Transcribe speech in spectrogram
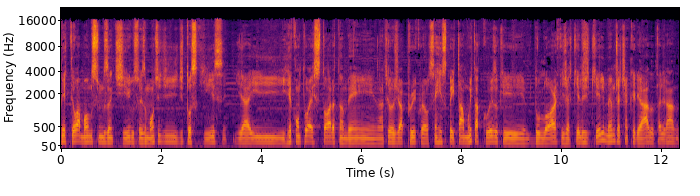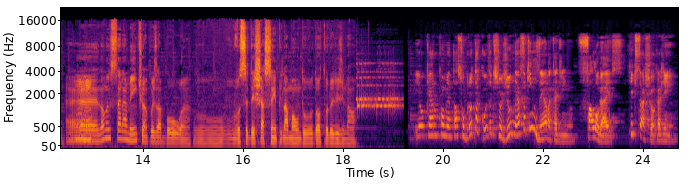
meteu a mão nos filmes antigos, fez um monte de, de tosquice, e aí recontou a história também na trilogia prequel, sem respeitar muita coisa que do lore que, já, que, ele, que ele mesmo já tinha criado, tá ligado? É, Não necessariamente é uma coisa boa o- você deixar sempre na mão do, do autor original. E eu quero comentar sobre outra coisa que surgiu nessa quinzena, Cadinho. Falou, guys. O que, que você achou, Cadinho?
